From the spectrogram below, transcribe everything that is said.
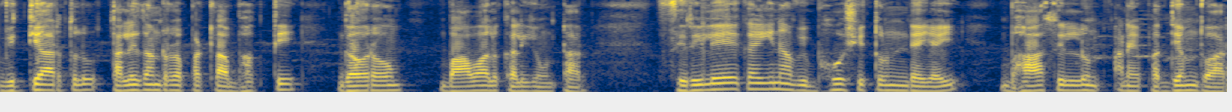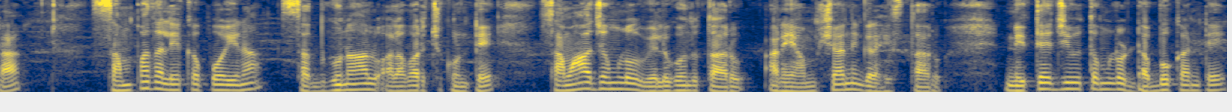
విద్యార్థులు తల్లిదండ్రుల పట్ల భక్తి గౌరవం భావాలు కలిగి ఉంటారు. సిరిలేకైన విభూషితుండెయై భాసిల్లున్ అనే పద్యం ద్వారా సంపద లేకపోయినా సద్గుణాలు అలవర్చుకుంటే సమాజంలో వెలుగొందుతారు అనే అంశాన్ని గ్రహిస్తారు. నిత్య జీవితంలో డబ్బు కంటే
